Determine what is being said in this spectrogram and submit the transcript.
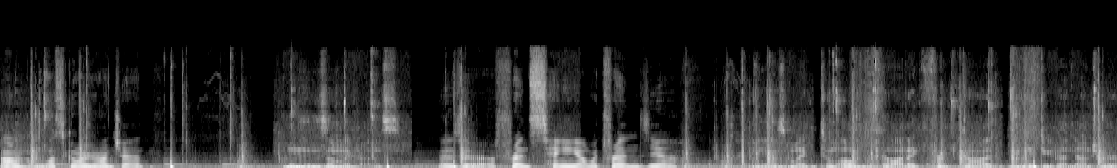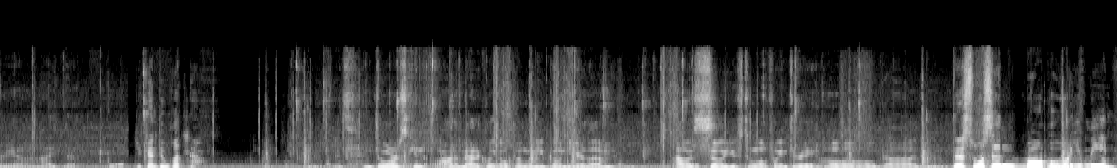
I don't know what's going on, chat. Mm, some of my friends. There's uh, friends hanging out with friends, yeah. Yes, my tom- Oh God, I forgot. You can't do that now, Terraria. I, uh, You can't do what now? doors can automatically open when you go near them. I was so used to 1.3. Oh God. This was in mobile. What do you mean?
